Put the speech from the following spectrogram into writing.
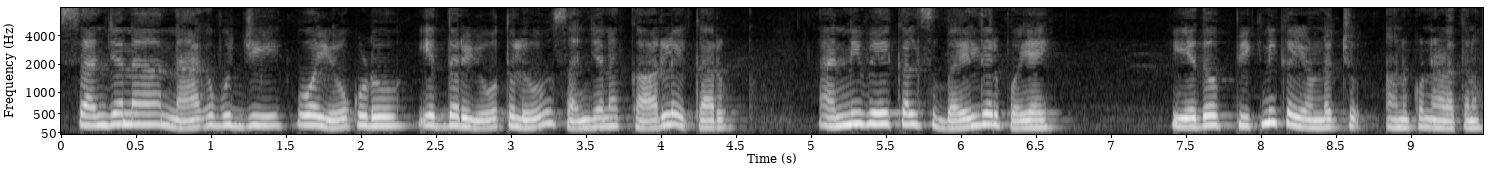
సంజన నాగబుజ్జి ఓ యువకుడు ఇద్దరు యువతులు సంజన కారులో ఎక్కారు. అన్ని వెహికల్స్ బయలుదేరిపోయాయి. ఏదో పిక్నిక్ అయి ఉండొచ్చు అనుకున్నాడతను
